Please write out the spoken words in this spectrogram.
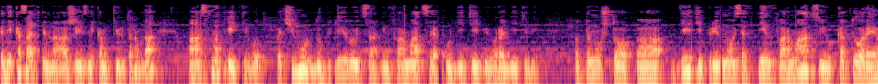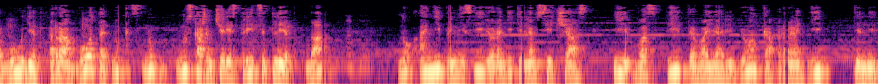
не касательно жизни компьютеров, да. А смотрите, вот почему дублируется информация у детей и у родителей. Потому что э, дети приносят информацию, которая будет работать, ну, ну, ну скажем, через 30 лет, да? но они принесли ее родителям сейчас. И воспитывая ребенка, родители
